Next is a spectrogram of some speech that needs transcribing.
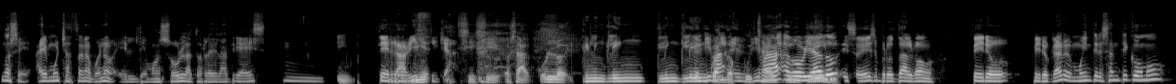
No sé, hay muchas zonas. Bueno, el Demon Soul, la Torre de la Tria, es mm, terrorífica. Sí, sí, o sea, cling, cling, cling, cling. cuando encima agobiado, eso es brutal, vamos. Pero, pero claro, es muy interesante cómo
